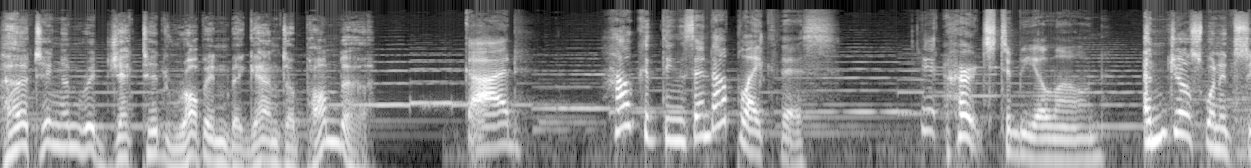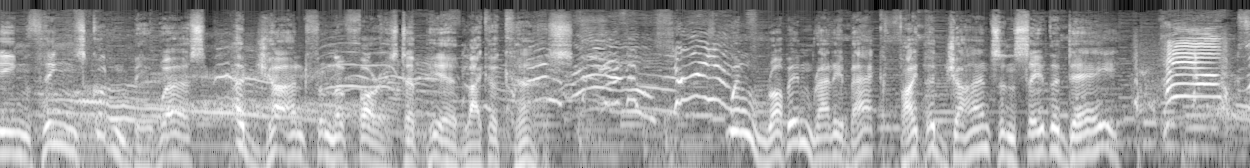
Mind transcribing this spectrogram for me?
hurting and rejected, Robin began to ponder. God, how could things end up like this? It hurts to be alone. And just when it seemed things couldn't be worse, a giant from the forest appeared like a curse. Will Robin rally back, fight the giants, and save the day? Hands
